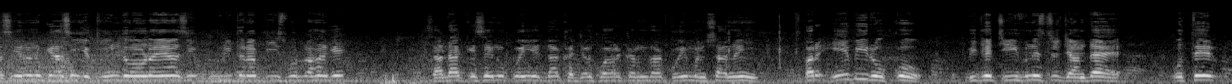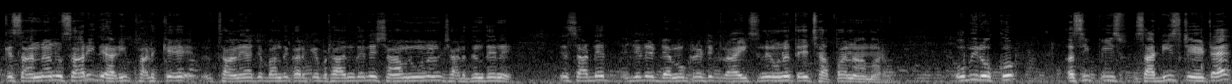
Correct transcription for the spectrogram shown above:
ਅਸੀਂ ਇਹਨਾਂ ਨੂੰ ਕਿਹਾ, ਅਸੀਂ ਯਕੀਨ ਦਿਵਾਉਣ ਆਏ ਆ ਅਸੀਂ ਪੂਰੀ ਤਰ੍ਹਾਂ ਪੀਸਫੁਲ ਰਹਾਂਗੇ। ਸਾਡਾ ਕਿਸੇ ਨੂੰ ਕੋਈ ਇਦਾਂ ਖੱਜਲ ਖੁਆਰ ਕਰਨ ਦਾ ਕੋਈ ਮਨਸ਼ਾ ਨਹੀਂ। ਪਰ ਇਹ ਵੀ ਰੋਕੋ ਵੀ ਜੇ ਚੀਫ ਮਿਨਿਸਟਰ ਜਾਂਦਾ ਹੈ, ਉੱਥੇ ਕਿਸਾਨਾਂ ਨੂੰ ਸਾਰੀ ਦਿਹਾੜੀ ਫੜ ਕੇ ਥਾਣਿਆਂ 'ਚ ਬੰਦ ਕਰਕੇ ਬਿਠਾ ਦਿੰਦੇ ਨੇ, ਸ਼ਾਮ ਨੂੰ ਉਹਨਾਂ ਨੂੰ ਛੱਡ ਦਿੰਦੇ ਨੇ। ਤੇ ਸਾਡੇ ਜਿਹੜੇ ਡੈਮੋਕ੍ਰੈਟਿਕ ਰਾਈਟਸ ਨੇ, ਉਹਨਾਂ ਤੇ ਛਾਪਾ ਨਾ ਮਾਰੋ। ਉਹ ਵੀ ਰੋਕੋ। ਅਸੀਂ ਪੀਸ, ਸਾਡੀ ਸਟੇਟ ਹੈ,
